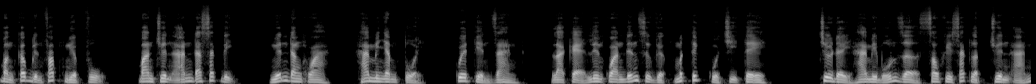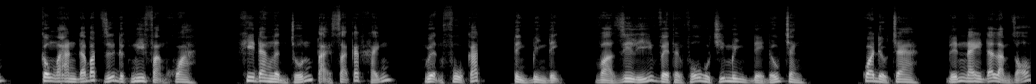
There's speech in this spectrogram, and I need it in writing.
Bằng các biện pháp nghiệp vụ, ban chuyên án đã xác định Nguyễn Đăng Khoa, 25 tuổi, quê Tiền Giang, là kẻ liên quan đến sự việc mất tích của chị T. Chưa đầy 24 giờ sau khi xác lập chuyên án, công an đã bắt giữ được nghi phạm Khoa khi đang lẩn trốn tại xã Cát Khánh, huyện Phù Cát, tỉnh Bình Định và di lý về thành phố Hồ Chí Minh để đấu tranh. Qua điều tra, đến nay đã làm rõ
